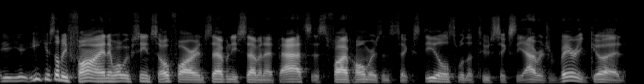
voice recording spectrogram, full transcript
he can still be fine. And what we've seen so far in 77 at bats is five homers and six steals with a 260 average. Very good.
